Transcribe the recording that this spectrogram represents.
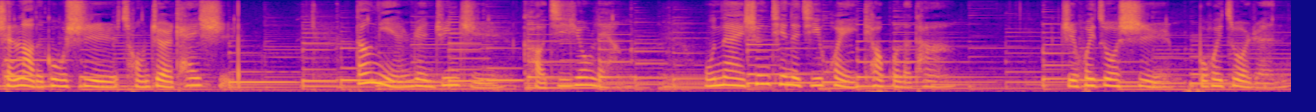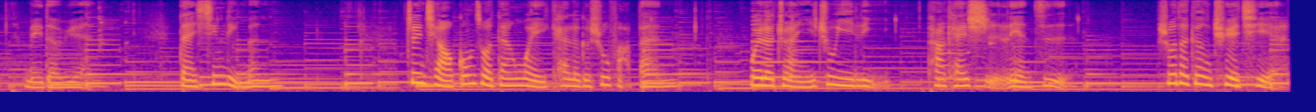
陈老的故事从这儿开始。当年任军职，考绩优良，无奈升迁的机会跳过了他。只会做事，不会做人，没得怨，但心里闷。正巧工作单位开了个书法班，为了转移注意力，他开始练字。说得更确切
